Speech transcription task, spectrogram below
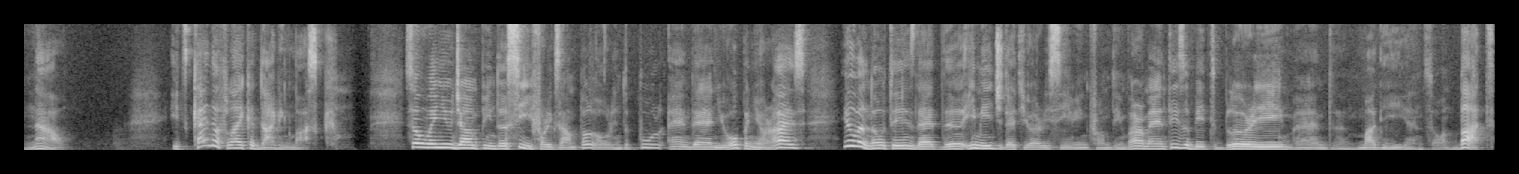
now. It's kind of like a diving mask. So when you jump in the sea, for example, or in the pool, and then you open your eyes, you will notice that the image that you are receiving from the environment is a bit blurry and uh, muddy and so on. But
